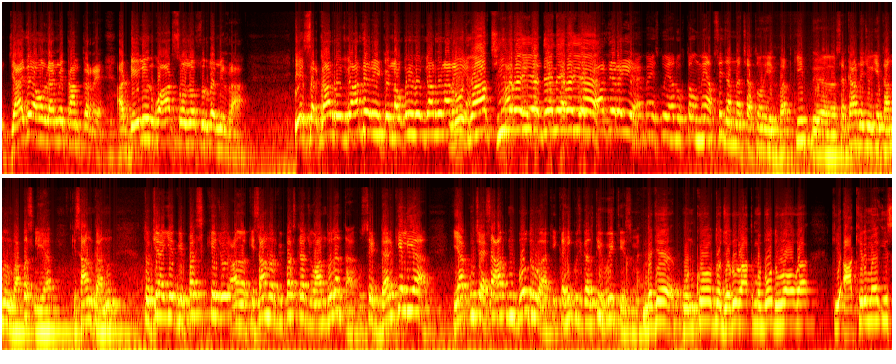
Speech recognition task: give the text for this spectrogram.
ज़्यादा ऑनलाइन में काम कर रहे हैं। और डेली उनको आठ सौ नौ सौ रुपए मिल रहा है। ये सरकार रोज़गार दे रही है कोई नौकरी रोज़गार देना नहीं रोज़गार छीन रही है, दे नहीं रही है। रोज़गार दे रही है। मैं इसको यहाँ रोकता हूँ। मैं आपसे जानना चाहता हूँ एक बात कि सरकार ने जो ये कानून वापस लिया किसान कानून तो क्या ये विपक्ष के जो किसान और विपक्ष का जो आंदोलन था उससे डर के लिया या कुछ ऐसा आत्मबोध हुआ कि कहीं कुछ गलती हुई थी इसमें? देखिए उनको तो ज़रूर आत्मबोध हुआ होगा कि आखिर में इस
